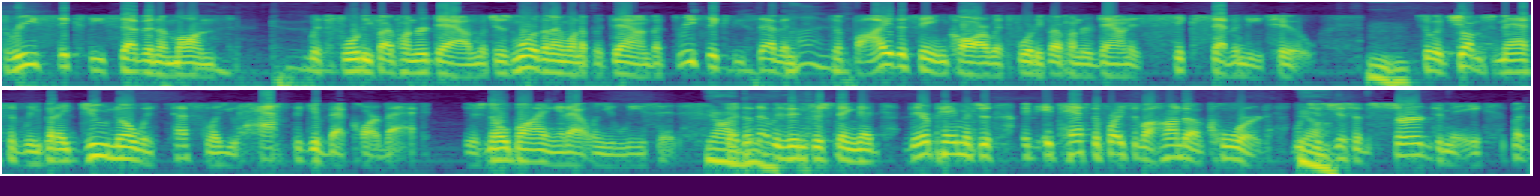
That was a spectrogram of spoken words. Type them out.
three sixty seven a month with forty five hundred down, which is more than I want to put down. But three sixty seven to buy the same car with forty five hundred down is six seventy two. Mm-hmm. So it jumps massively. But I do know with Tesla, you have to give that car back. There's no buying it out when you lease it. Yeah, so I I thought that was interesting that their payments are, it, it's half the price of a Honda Accord, which Yeah. is just absurd to me. But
